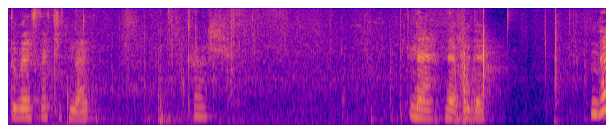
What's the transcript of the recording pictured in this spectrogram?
To bude stačit, ne? Kaž. Ne, nebude. Ne.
